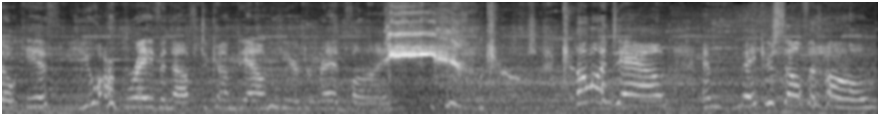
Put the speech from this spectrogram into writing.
so if you are brave enough to come down here to Red Vein, come on down and make yourself at home.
